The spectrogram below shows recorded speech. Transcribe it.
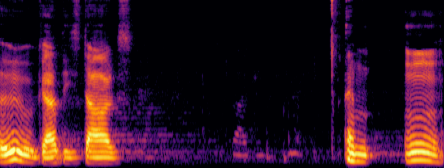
Ooh, God, these dogs. And, mm,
